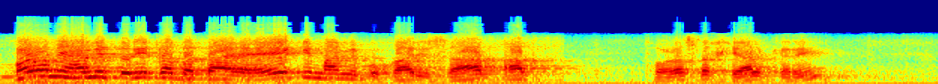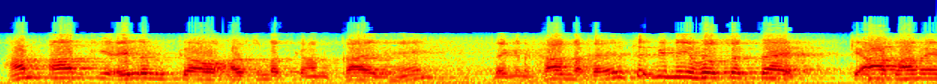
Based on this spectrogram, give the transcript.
بڑوں نے ہمیں طریقہ بتایا ہے کہ مام بخاری صاحب، آپ تھوڑا سا خیال کریں۔ ہم آپ کی علم کا اور عظمت کا ہم قائل ہیں، لیکن خام ایسے بھی نہیں ہو سکتا ہے کہ آپ ہمیں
